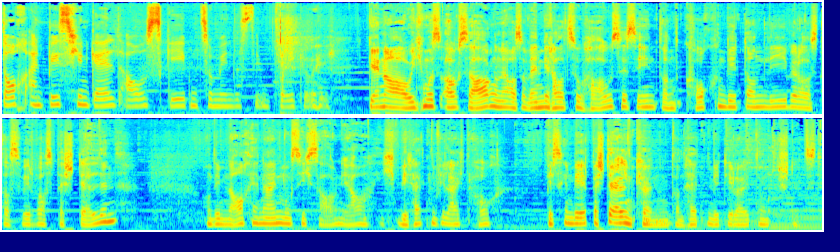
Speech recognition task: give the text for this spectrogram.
doch ein bisschen Geld ausgeben, zumindest im Takeaway. Genau, ich muss auch sagen, also wenn wir halt zu Hause sind, dann kochen wir dann lieber, als dass wir was bestellen. Und im Nachhinein muss ich sagen, ja, ich, wir hätten vielleicht auch ein bisschen mehr bestellen können, dann hätten wir die Leute unterstützt.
